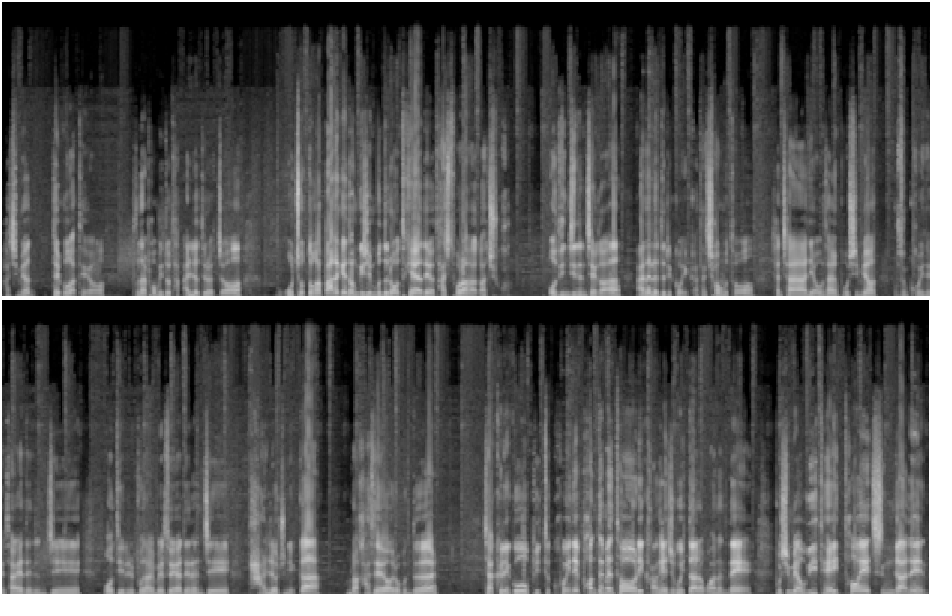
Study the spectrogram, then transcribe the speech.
하시면 될 것 같아요. 분할 범위도 다 알려드렸죠. 5초 동안 빠르게 넘기신 분들은 어떻게 해야 돼요? 다시 돌아가가지고 어딘지는 제가 안 알려드릴 거니까 다시 처음부터 찬찬히 영상을 보시면 무슨 코인을 사야 되는지 어디를 분할 매수해야 되는지 다 알려주니까 돌아가세요 여러분들. 자 그리고 비트코인의 펀드멘털이 강해지고 있다라고 하는데 보시면 위 데이터의 증가는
